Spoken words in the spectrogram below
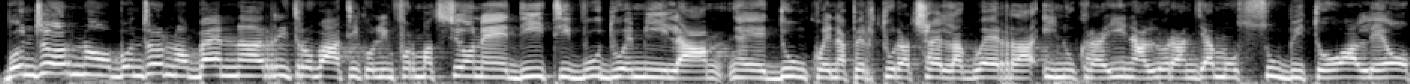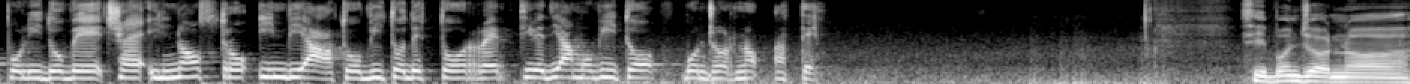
Buongiorno, buongiorno, ben ritrovati con l'informazione di TV 2000. Eh, dunque in apertura c'è la guerra in Ucraina, allora andiamo subito a Leopoli dove c'è il nostro inviato Vito De Torre. Ti vediamo Vito, buongiorno a te. Sì, buongiorno.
